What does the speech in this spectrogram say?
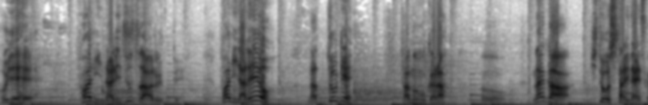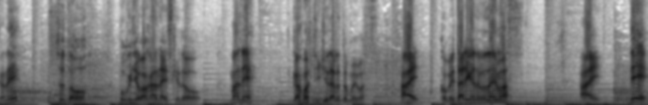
ほいでファンになりつつあるって。ファンになれよなっとけ頼むから。うん。なんか人押し足りないですかね。ちょっと僕には分かんないですけど。まあね頑張っていけたらと思います。はい。コメントありがとうございます。はい。で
